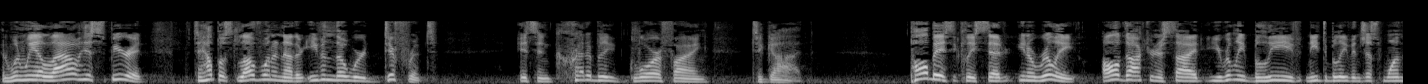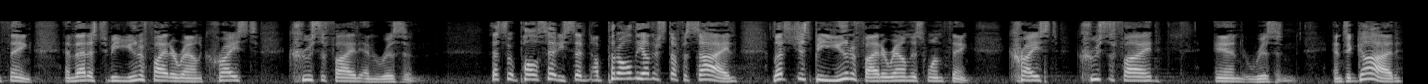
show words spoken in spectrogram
And when we allow his spirit to help us love one another, even though we're different, it's incredibly glorifying to God. Paul basically said, you know, really, all doctrine aside, you really believe, need to believe in just one thing, and that is to be unified around Christ crucified and risen. That's what Paul said. He said, I'll put all the other stuff aside. Let's just be unified around this one thing. Christ crucified and risen. And to God,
